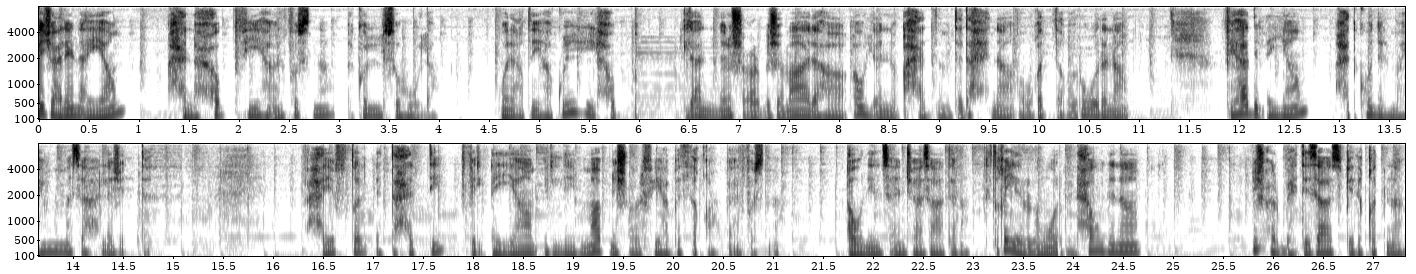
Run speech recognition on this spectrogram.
حتيجي علينا أيام حنحب فيها أنفسنا بكل سهولة ونعطيها كل الحب لأننا نشعر بجمالها أو لأنه أحد امتدحنا أو غذى غرورنا. في هذه الأيام حتكون المهمة سهلة جدا. حيفضل التحدي في الأيام اللي ما بنشعر فيها بالثقة في أنفسنا أو ننسى إنجازاتنا. تتغير الأمور من حولنا نشعر باهتزاز في ثقتنا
